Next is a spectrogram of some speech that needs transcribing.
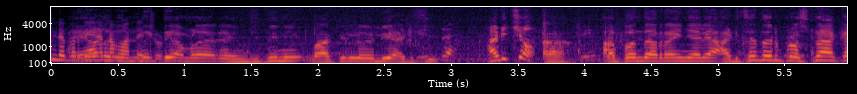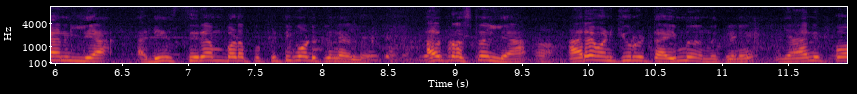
പോലീസിന്റെ പ്രതികരണം വന്നിട്ടുണ്ട്. എന്നിട്ട് നമ്മളെ രഞ്ജിത്തിന് ബാക്കിയുള്ളവര് അടിച്ചു. അടിച്ചോ? ആ അപ്പൊ എന്താ പറഞ്ഞു കഴിഞ്ഞാൽ അടിച്ചത് ഒരു പ്രശ്നമാക്കാനില്ല. അടി സ്ഥിരം ഇവിടെ കിട്ടിക്കൊടുക്കണല്ലേ അത് പ്രശ്നമില്ല. അരമണിക്കൂർ ടൈം തന്നിക്കണ്. ഞാനിപ്പോ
